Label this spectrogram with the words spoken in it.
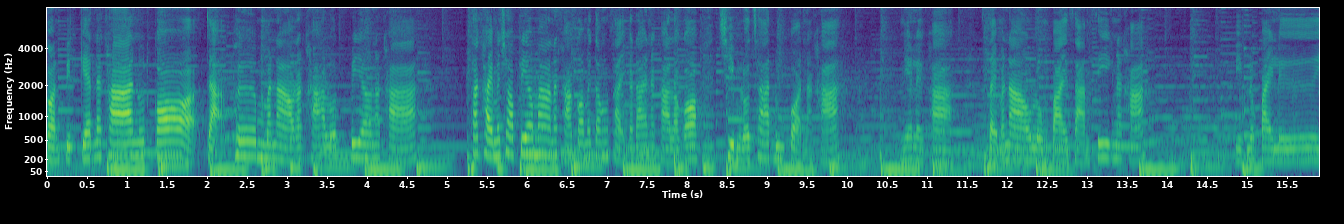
ก่อนปิดแก๊สนะคะ นุชก็จะเพิ่มมะนาวนะคะรสเปรี้ยวนะคะ ถ้าใครไม่ชอบเปรี้ยวมากนะคะ ก็ไม่ต้องใส่ก็ได้นะคะ แล้วก็ชิมรสชาติดูก่อนนะคะ นี่เลยค่ะ ใส่มะนาวลงไป3ซีกนะคะ บีบลงไปเลย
